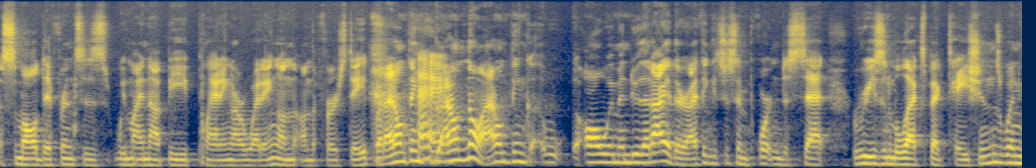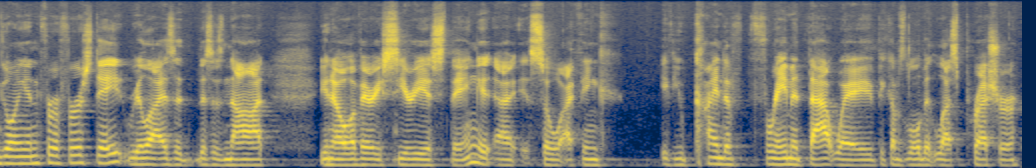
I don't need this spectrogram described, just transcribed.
a small difference is we might not be planning our wedding on the, on the first date, but I don't think Hey. I don't know. I don't think all women do that either. I think it's just important to set reasonable expectations when going in for a first date. Realize that this is not, you know, a very serious thing. It, uh, so I think if you kind of frame it that way, it becomes a little bit less pressure.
